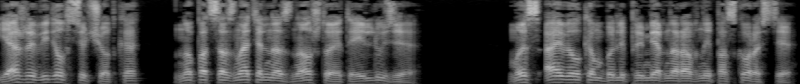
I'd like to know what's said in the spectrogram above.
я же видел все четко, но подсознательно знал, что это иллюзия. Мы с Айвилком были примерно равны по скорости,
